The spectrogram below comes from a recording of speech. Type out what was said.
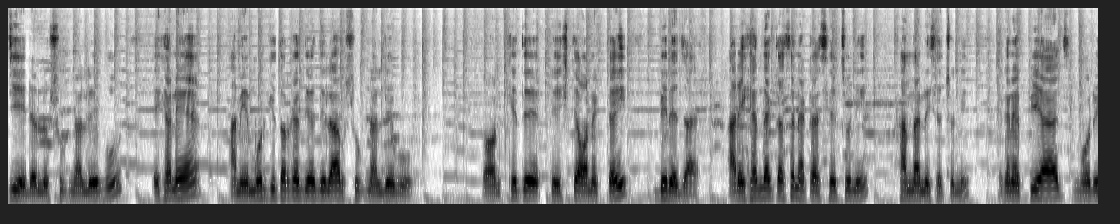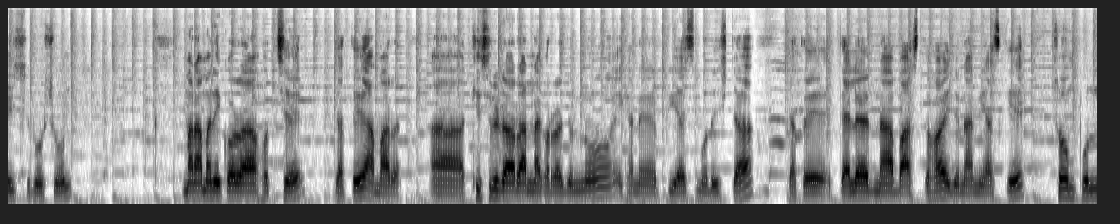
জি, এটা হলো শুকনা লেবু। এখানে আমি মুরগি তরকারি দিয়ে দিলাম শুকনা লেবু। তখন খেতে টেস্টে অনেকটাই বেড়ে যায়। আর এখানে দেখতেছেন একটা সেচুনি, খানদানি সেচুনি। এখানে পেঁয়াজ, মরিচ, রসুন মারামারি করা হচ্ছে যাতে আমার খিচুড়িটা রান্না করার জন্য এখানে পেঁয়াজ, মরিচটা যাতে তেলে না বাঁচতে হয়, এই জন্য আমি আজকে সম্পূর্ণ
